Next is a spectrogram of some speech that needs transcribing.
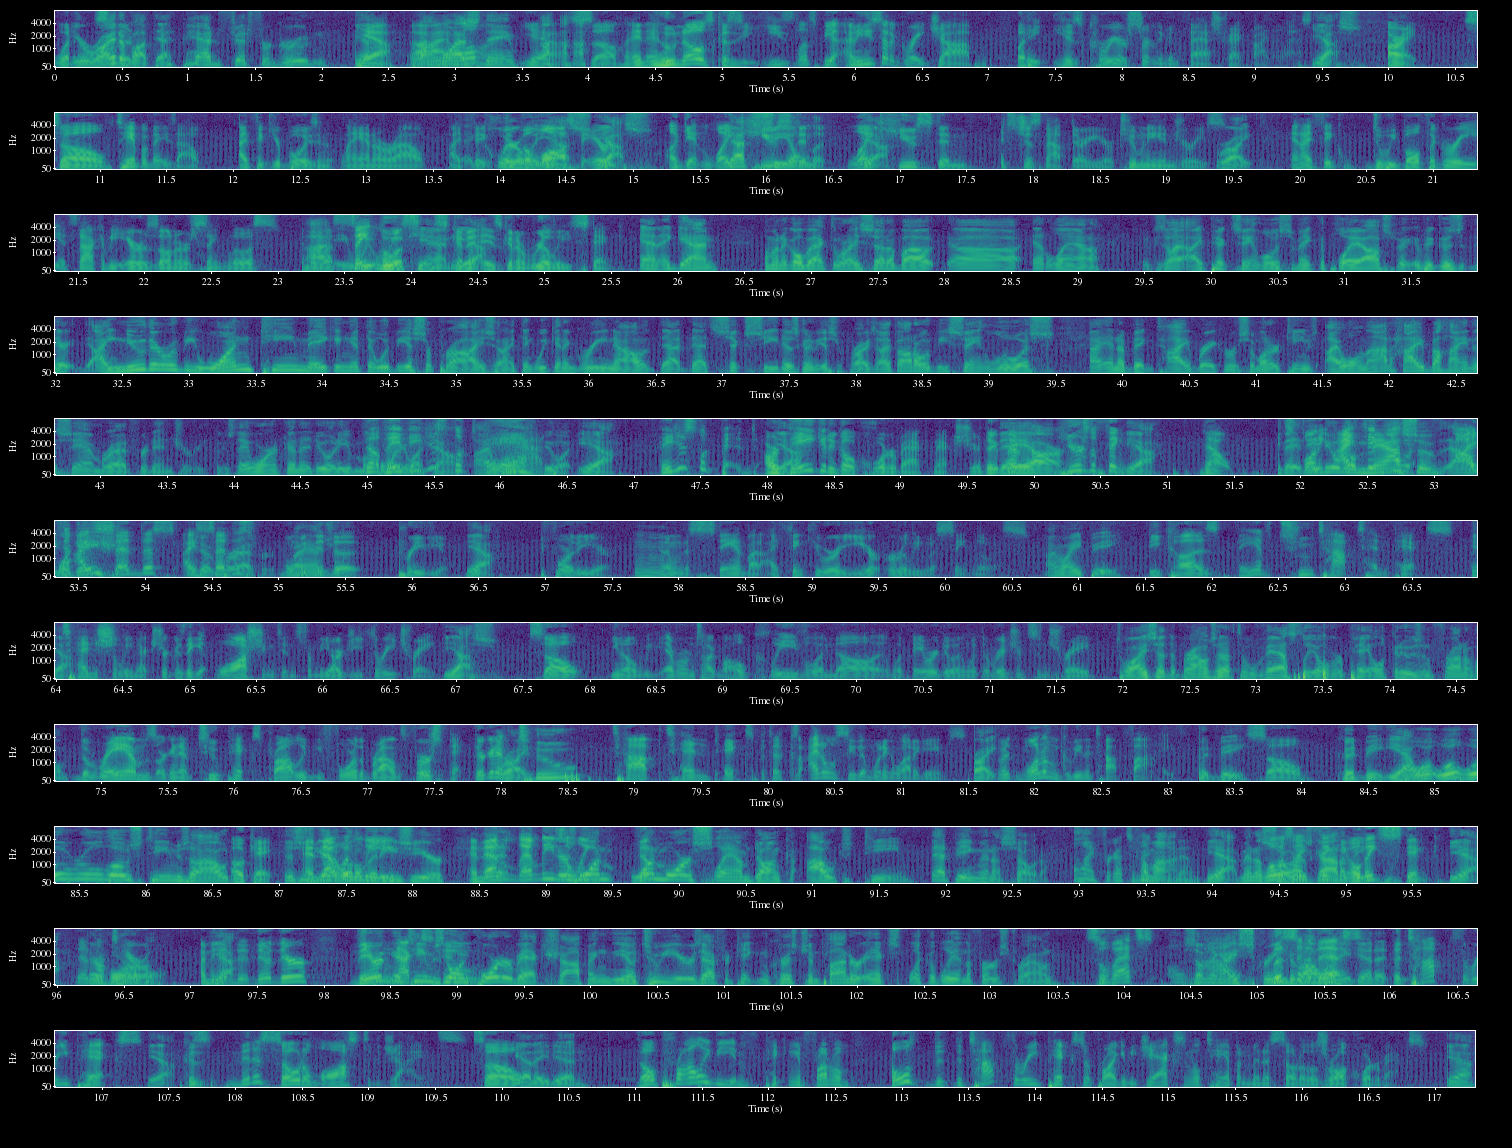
What, You're right they're- about that. Bad fit for Gruden. Yeah, Wrong I- last well, name. Yeah, so and, and who knows? Because he's let's be. I mean, he's done a great job, but he, his career has certainly been fast tracked by the last. Yes. All right, so Tampa Bay's out. I think your boys in Atlanta are out. I Uh, think clearly, the loss yes, to Ari- yes. again, like That Houston, like Yeah. Houston, it's just not their year. Too many injuries. Right. And I think, do we both agree it's not going to be Arizona or St. Louis in the Uh, West? St. Louis is going to yeah. is going to really stink. And again, I'm going to go back to what I said about uh, Atlanta because I, I picked St. Louis to make the playoffs because there, I knew there would be one team making it that would be a surprise, and I think we can agree now that that sixth seed is going to be a surprise. I thought it would be St. Louis uh, in a big tiebreaker with some other teams. I will not hide behind the Sam Bradford injury because they weren't going to do it even No, before they- he they went down. I won't do it. Yeah, They just look. Bad. Are Yeah. they going to go quarterback next year? They remember- are. Here's the thing. yeah. Now it's They- they funny. do have I a think were- massive I, I obligation said this. I said this when we did the preview Yeah, before the year, Mhm. and I'm going to stand by it. I think you were a year early with St. Louis I might be. because they have two top ten picks Yeah. potentially next year because they get Washingtons from the RG3 trade. Yes. So you know, we, everyone talked about oh Cleveland, no, and what they were doing with the Richardson trade. That's why I said the Browns would have to vastly overpay. Look at who's in front of them. The Rams are going to have two picks probably before the Browns' first pick. They're going to have Right. two top ten picks because I don't see them winning a lot of games. Right. But one of them could be in the top five. Could be. So Could be. Yeah, we'll, we'll, we'll rule those teams out. okay, This is and that a would little bit easier. and that that leaves only one one more slam dunk out team, that being Minnesota. Oh, I forgot to Come mention on. them. Yeah, Minnesota's got to Oh, they stink. yeah, They're, they're, they're horrible. terrible. I mean, Yeah. they're they're they're, they're Speaking next teams going quarterback shopping, you know, two years after taking Christian Ponder inexplicably in the first round. So that's oh, Something wow. I screamed Listen about when they did it. The top three picks. Yeah. Because Minnesota lost to the Giants, so Yeah, they did. they'll probably be in, picking in front of them. Those the, the top three picks are probably going to be Jacksonville, Tampa, and Minnesota. Those are all quarterbacks. Yeah.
